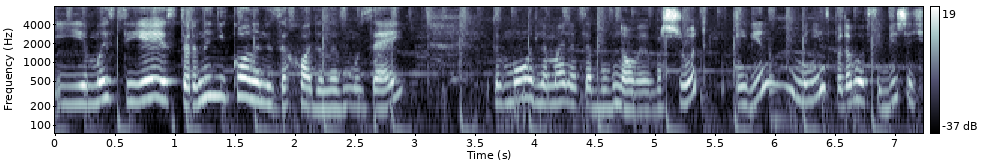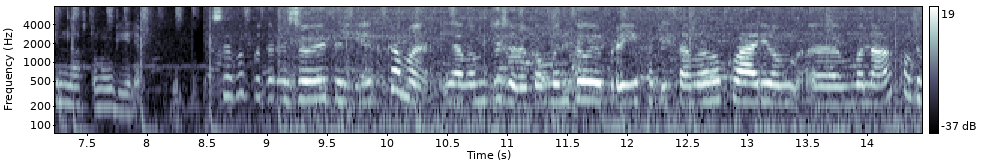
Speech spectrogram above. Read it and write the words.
І ми з цієї сторони ніколи не заходили в музей. Тому для мене це був новий маршрут, і він мені сподобався більше, ніж на автомобілі. Якщо ви подорожуєте з дітками, я вам дуже рекомендую приїхати саме в акваріум е, Монако. Ви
